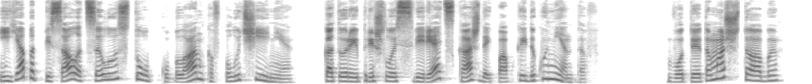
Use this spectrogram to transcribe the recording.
и я подписала целую стопку бланков получения, которые пришлось сверять с каждой папкой документов. Вот это масштабы!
